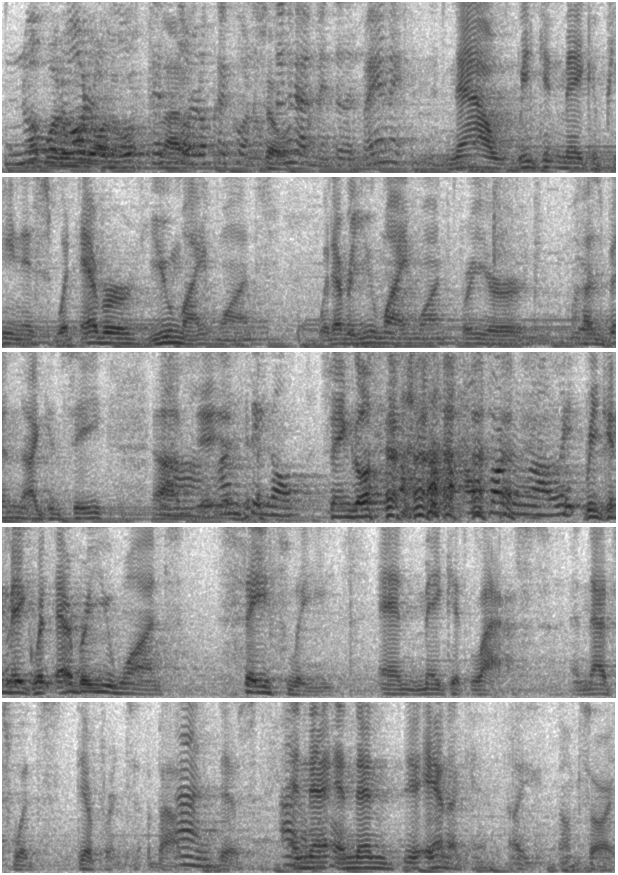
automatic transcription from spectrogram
no, No urólogos, que claro. son los que conocen So- realmente del pene. Now we can make a penis whatever you might want, whatever you might want for your husband, I can see. Um, I'm single. Single? Unfortunately. we can make whatever you want safely and make it last. And that's what's different about Anne. this. Anne, and, then, and then Anna can. I, I'm sorry.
